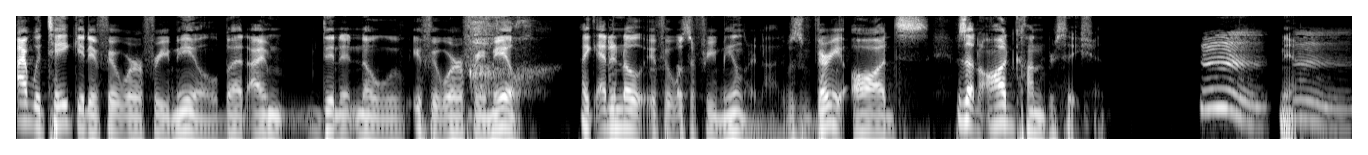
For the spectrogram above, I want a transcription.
I would take it if it were a free meal, but I didn't know if it were a free meal. Like I didn't know if it was a free meal or not. It was very odd. It was an odd conversation. Hmm. Yeah. hmm.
